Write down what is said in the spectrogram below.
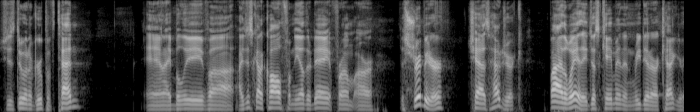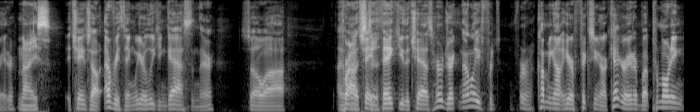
She's doing a group of 10. And I believe uh, I just got a call from the other day from our distributor, Chaz Hedrick. By the way, they just came in and redid our kegerator. Nice. They changed out everything. We were leaking gas in there. So uh, I want to say thank you to Chaz Hedrick, not only for, for coming out here fixing our kegerator, but promoting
